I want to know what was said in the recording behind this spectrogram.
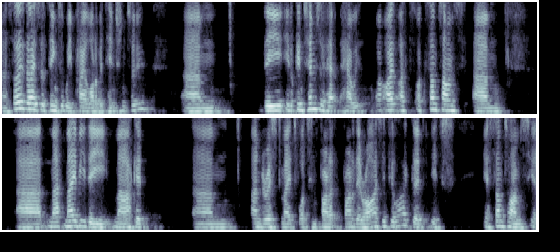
Uh, so those are the things that we pay a lot of attention to. Um, the look in terms of how, how we, I, I, sometimes um, uh, maybe the market um, underestimates what's in front of, front of their eyes, if you like. That it's you know, sometimes you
